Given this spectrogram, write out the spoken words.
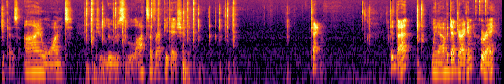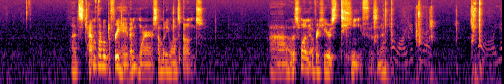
Because I want to lose lots of reputation. Okay. Did that. We now have a dead dragon. Hooray. Let's town portal to Freehaven, where somebody wants bones. Uh, this one over here is teeth, isn't it? How are you today? How are you?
